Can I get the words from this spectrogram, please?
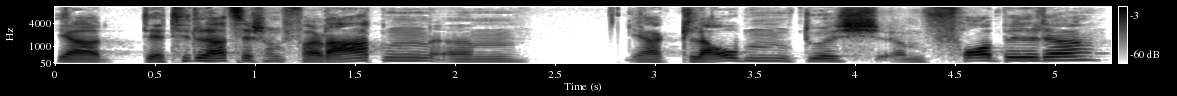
ja, der Titel hat es ja schon verraten, ähm, ja, Glauben durch ähm, Vorbilder.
